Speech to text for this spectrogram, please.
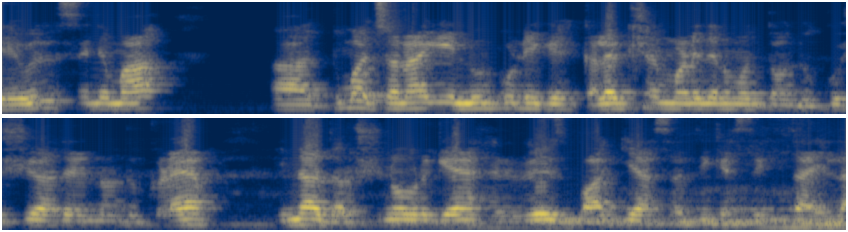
ಡೆವಿಲ್ ಸಿನಿಮಾ ತುಂಬಾ ಚೆನ್ನಾಗಿ ನೂರು ಕೋಟಿಗೆ ಕಲೆಕ್ಷನ್ ಮಾಡಿದೆ ಅನ್ನುವಂತ ಒಂದು ಖುಷಿ ಆದ್ರೆ ಇನ್ನೊಂದು ಕಡೆ. ಇನ್ನ ದರ್ಶನ್ ಅವ್ರಿಗೆ ರಿಲೀಸ್ ಭಾಗ್ಯ ಸದ್ಯಕ್ಕೆ ಸಿಗ್ತಾ ಇಲ್ಲ.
